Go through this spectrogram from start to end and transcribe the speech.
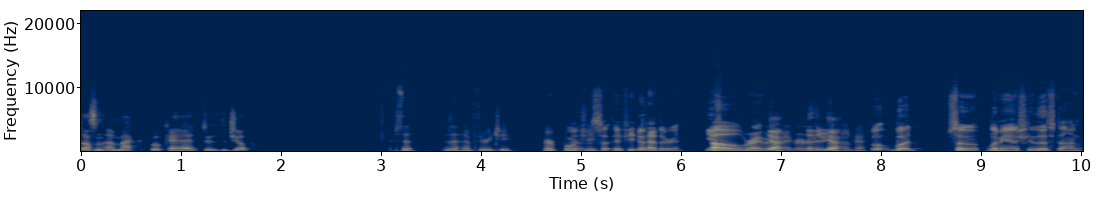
doesn't a MacBook Air do the job? Does that does that have 3G or 4G? Uh, so if you No. tether it. Yes. Oh, right, right, Yeah. right, right, Tether right. your Yeah. Okay. Well, but so let me ask you this, Don.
